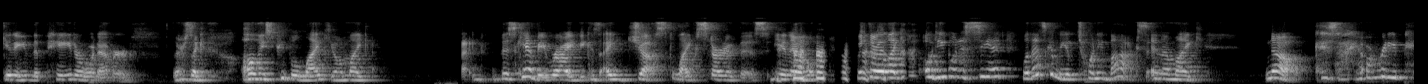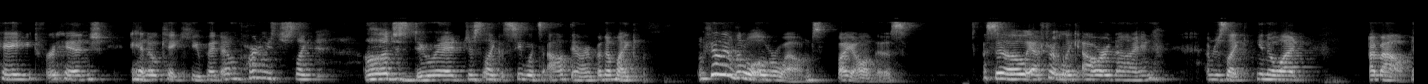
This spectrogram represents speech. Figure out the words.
getting the paid or whatever, there's like all these people like you. I'm like, this can't be right because I just like started this, you know. but they're like, oh, do you want to see it? Well, that's gonna be 20 bucks, and I'm like, no, because I already paid for Hinge and OkCupid, and part of me is just like, oh, just do it, just like see what's out there. But I'm like, I'm feeling a little overwhelmed by all this. So after like hour nine, I'm just like, you know what? I'm out.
